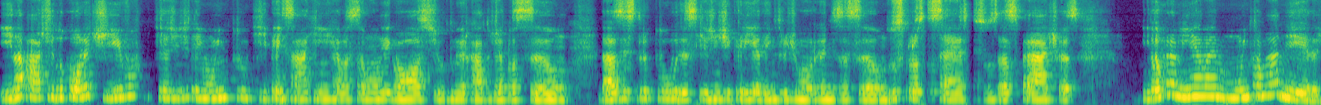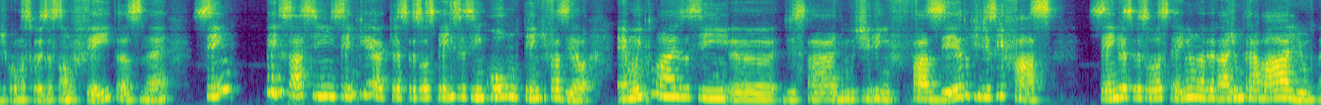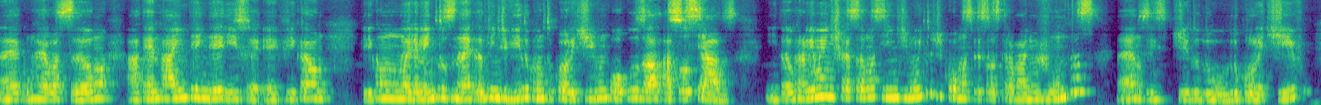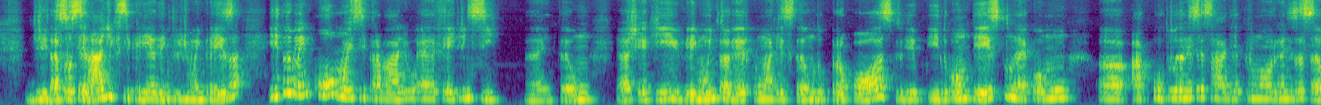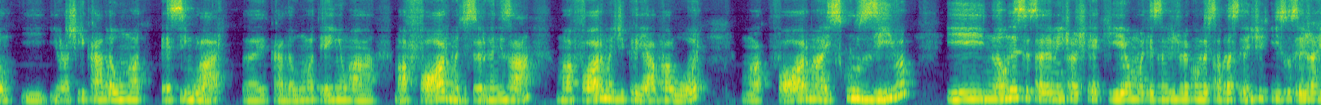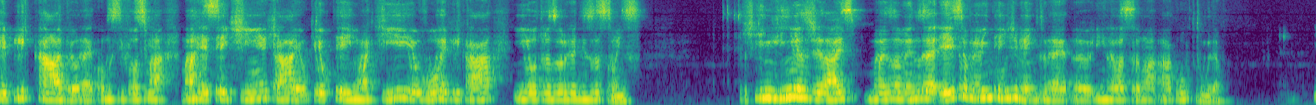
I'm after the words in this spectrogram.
E na parte do coletivo, que a gente tem muito que pensar aqui em relação ao negócio, do mercado de atuação, das estruturas que a gente cria dentro de uma organização, dos processos, das práticas. Então, para mim, ela é muito a maneira de como as coisas são feitas, né? Sem pensar assim, sem que, que as pessoas pensem assim como tem que fazê-la é muito mais assim uh, de estar embutido em fazer do que diz que faz, sem que as pessoas tenham na verdade um trabalho, né, com relação a, tentar entender isso. É, é, ficam ficam elementos, né, tanto indivíduo quanto coletivo, um pouco associados. Então, para mim, é uma indicação assim de muito de como as pessoas trabalham juntas, né, no sentido do, do coletivo de, da sociedade que se cria dentro de uma empresa e também como esse trabalho é feito em si. Né? Então, eu acho que aqui vem muito a ver com a questão do propósito de, e do contexto, né, como uh, a cultura necessária para uma organização. E, e, eu acho que cada uma é singular, né? cada uma tem uma, uma forma de se organizar, uma forma de criar valor, uma forma exclusiva e não necessariamente, eu acho que aqui é uma questão que a gente vai conversar bastante, isso seja replicável, né? Como se fosse uma, uma receitinha que, ah, é o que eu tenho aqui, eu vou replicar em outras organizações. Acho que em linhas gerais, mais ou menos, é, esse é o meu entendimento, né, em relação à, à cultura.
